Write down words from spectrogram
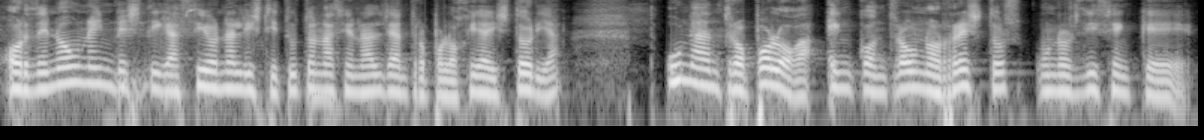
ordenó una investigación al Instituto Nacional de Antropología e Historia. Una antropóloga encontró unos restos, unos dicen que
